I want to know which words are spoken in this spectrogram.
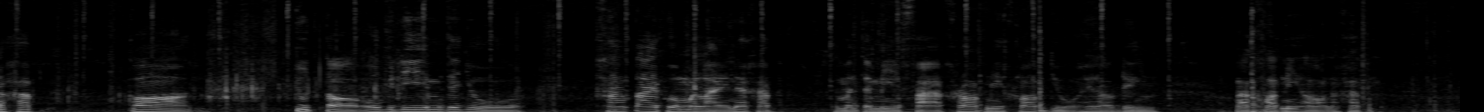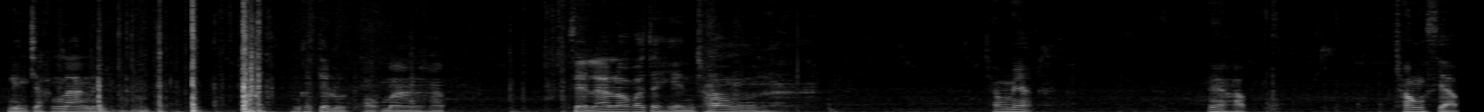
นะครับ ก็จุดต่อ OBD มันจะอยู่ข้างใต้พวงมาลัยนะครับ มันจะมีฝาครอบนี้ครอบอยู่ให้เราดึงฝาครอบนี้ออกนะครับ ดึงจากข้างล่างนี่มันก็จะหลุดออกมานะครับ เสร็จแล้วเราก็จะเห็นช่อง ช่องเนี้ยเนี่ยครับ ช่องเสียบ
